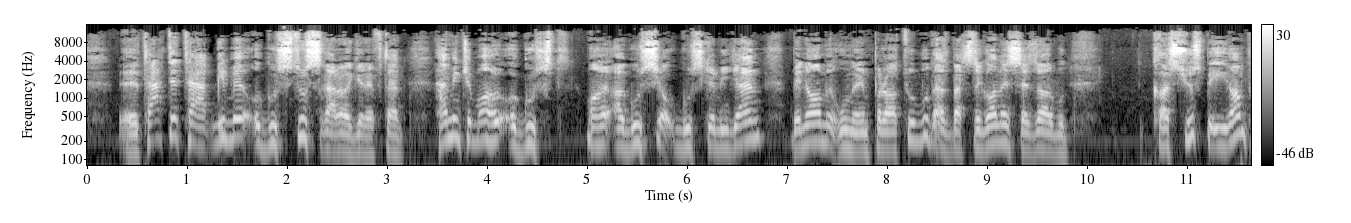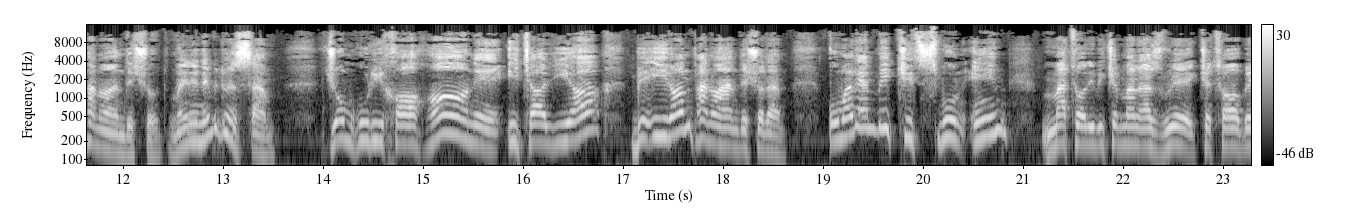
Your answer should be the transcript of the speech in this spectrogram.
تحت تعقیب اوگوستوس قرار گرفتن. همین که ماه اوگوست ماه آگوست یا که میگن به نام اون امپراتور بود از بستگان سزار بود. کاسیوس به ایران پناهنده شد. من نمی‌دونستم. جمهوری خواهان ایتالیا به ایران پناهنده شدن. اومدم به کیتسبون. این مطالبی که من از روی کتاب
